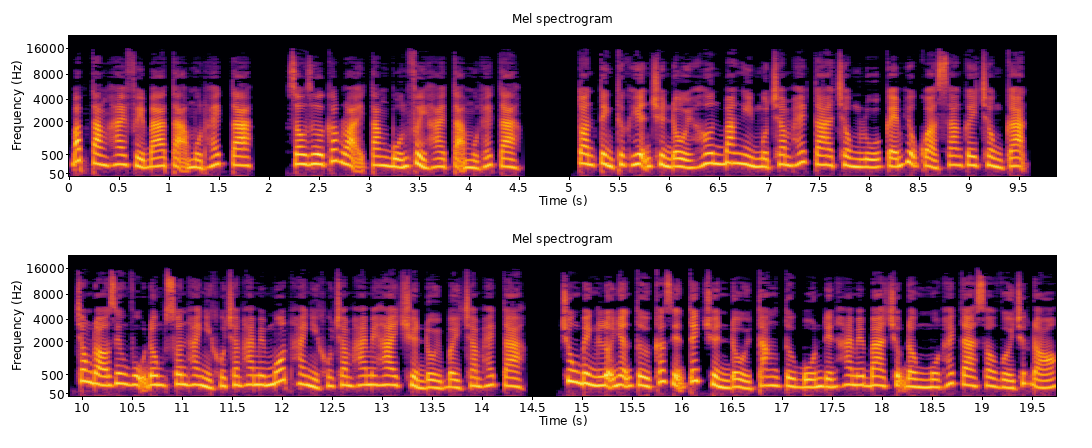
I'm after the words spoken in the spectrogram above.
bắp tăng 2,3 tạ một ha, rau dưa các loại tăng 4,2 tạ một ha. Toàn tỉnh thực hiện chuyển đổi hơn 3.100 ha trồng lúa kém hiệu quả sang cây trồng cạn, trong đó riêng vụ đông xuân 2021-2022 chuyển đổi 700 ha. Trung bình lợi nhuận từ các diện tích chuyển đổi tăng từ 4 đến 23 triệu đồng một ha so với trước đó.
